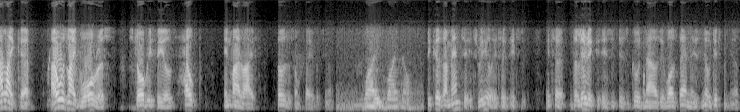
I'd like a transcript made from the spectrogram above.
I like. Uh, I always like Walrus, Strawberry Fields, Help, In My Life. Those are some favorites, you know. Why? Why help? Because I meant it. It's real. It's a. It's. It's a. The lyric is as good now as it was then. It's no different, you know.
